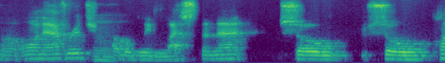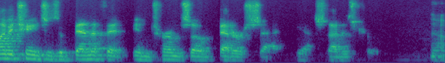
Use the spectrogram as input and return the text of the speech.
uh, on average, mm. probably less than that. So, so climate change is a benefit in terms of better set. Yes, that is true. Yeah.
